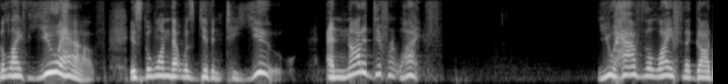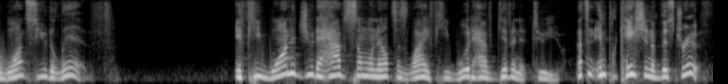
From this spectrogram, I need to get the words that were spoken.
The life you have is the one that was given to you and not a different life. You have the life that God wants you to live. If He wanted you to have someone else's life, He would have given it to you. That's an implication of this truth.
